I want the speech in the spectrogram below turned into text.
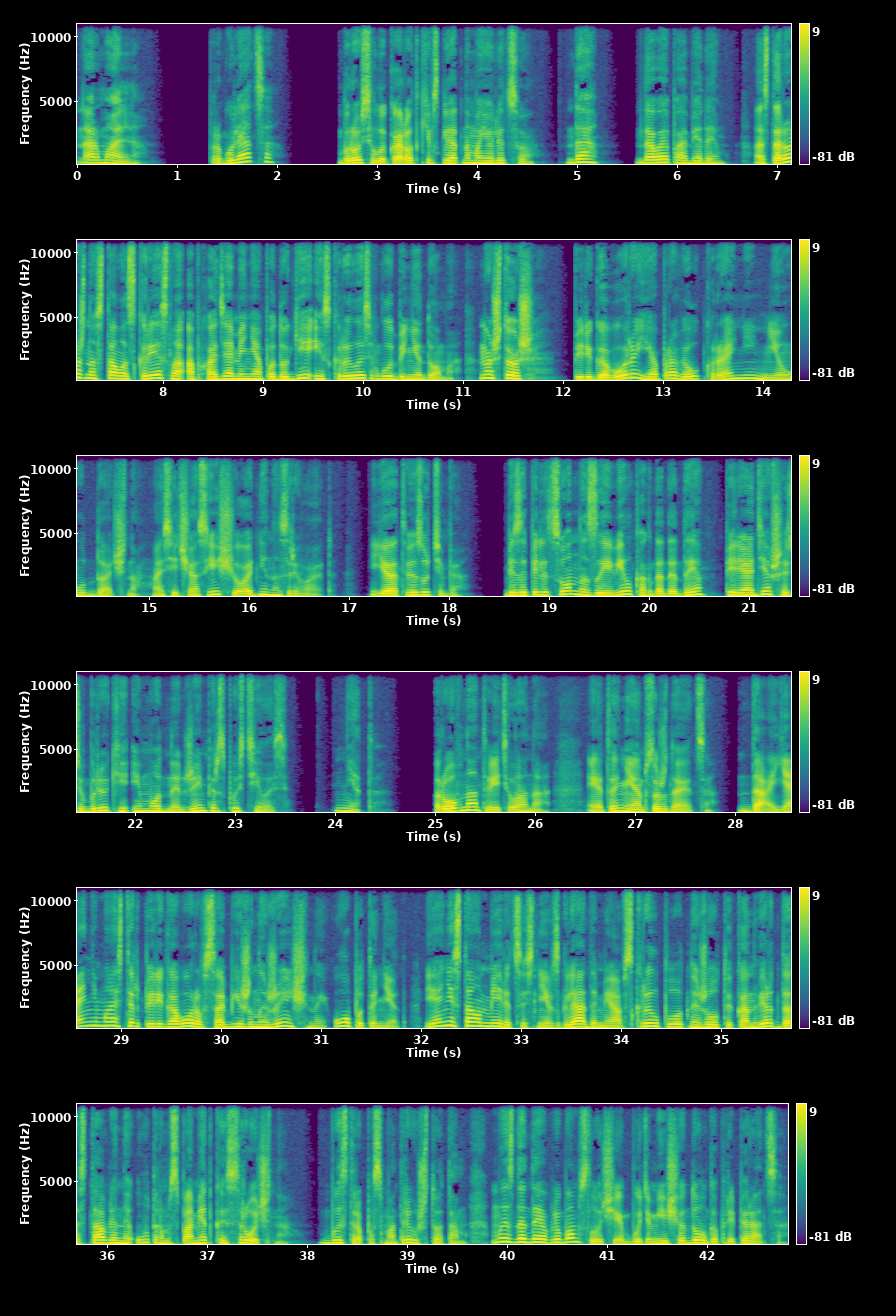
«Нормально. Прогуляться?» Бросила короткий взгляд на мое лицо. «Да, давай пообедаем». Осторожно встала с кресла, обходя меня по дуге и скрылась в глубине дома. Ну что ж, переговоры я провел крайне неудачно, а сейчас еще одни назревают. Я отвезу тебя. Безапелляционно заявил, когда ДД, переодевшись в брюки и модный джемпер, спустилась. Нет. Ровно ответила она. Это не обсуждается. Да, я не мастер переговоров с обиженной женщиной, опыта нет. Я не стал мериться с ней взглядами, а вскрыл плотный желтый конверт, доставленный утром с пометкой «Срочно». Быстро посмотрю, что там. Мы с ДД в любом случае будем еще долго припираться.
